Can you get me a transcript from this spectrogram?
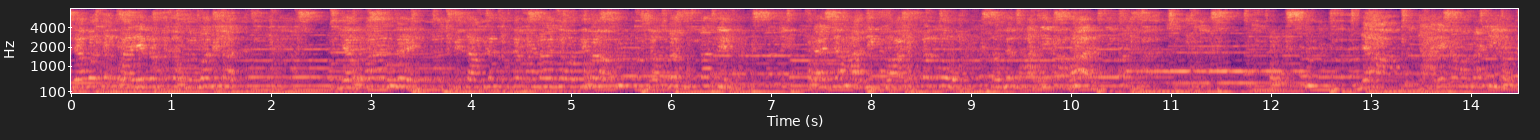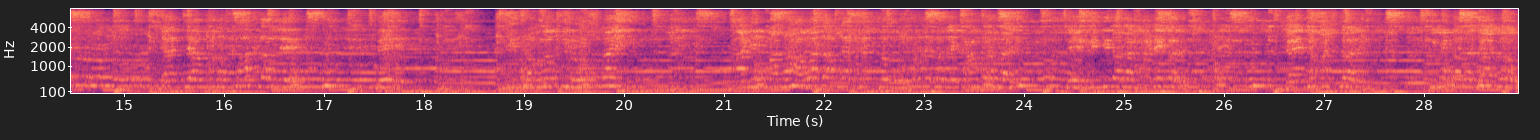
त्याबद्दल कार्यक्रमाच्या सुरुवातीला यवनांचे आपल्या मंडळाच्या वतीनं शब्द संघातील जाधव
